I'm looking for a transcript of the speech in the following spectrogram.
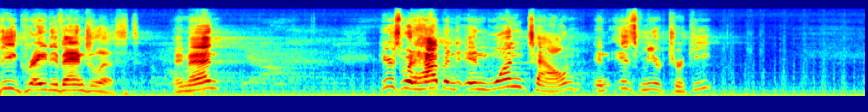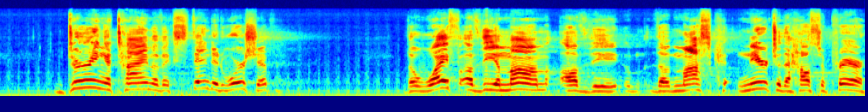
the great evangelist. Amen? Here's what happened in one town in Izmir, Turkey. During a time of extended worship, the wife of the imam of the, the mosque near to the house of prayer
